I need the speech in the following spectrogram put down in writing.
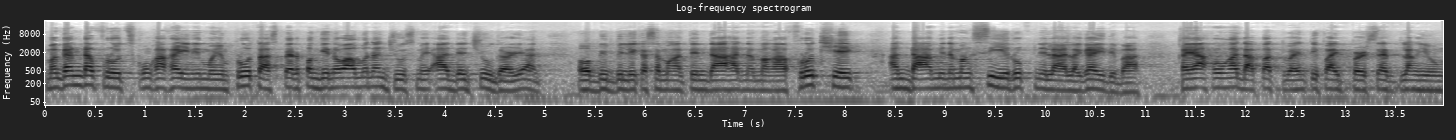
Maganda fruits kung kakainin mo yung prutas, pero pag ginawa mo ng juice, may added sugar yan o bibili ka sa mga tindahan ng mga fruit shake, ang dami namang syrup nilalagay, di ba? Kaya ako nga dapat 25% lang yung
